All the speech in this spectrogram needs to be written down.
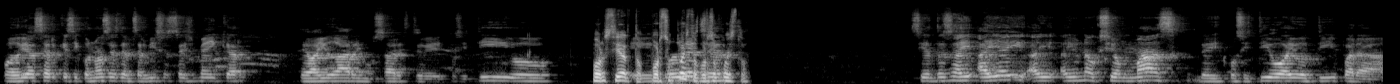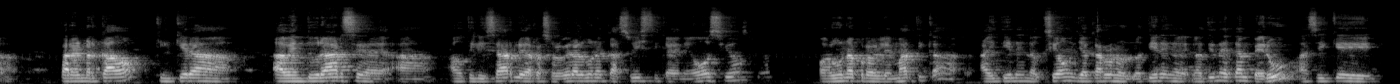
podría ser que si conoces del servicio SageMaker, te va a ayudar en usar este dispositivo. Por cierto, eh, por supuesto, por supuesto. Sí, entonces ahí, hay, hay, una opción más de dispositivo IoT para, para el mercado. Quien quiera aventurarse a, a utilizarlo y a resolver alguna casuística de negocio o alguna problemática, ahí tienen la opción. Ya Carlos lo, tiene, lo tiene acá en Perú, así que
